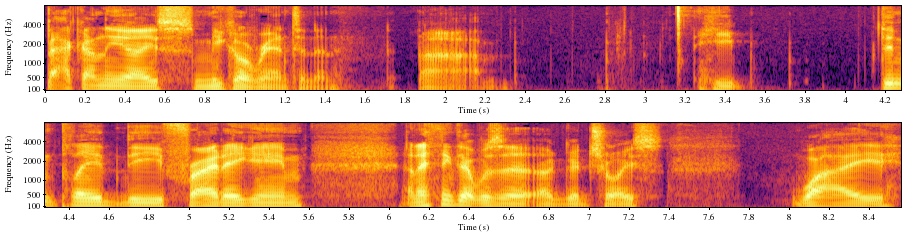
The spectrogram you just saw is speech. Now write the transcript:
back on the ice, Mikko Rantanen. Um, he didn't play the Friday game, and I think that was a, a good choice. Why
